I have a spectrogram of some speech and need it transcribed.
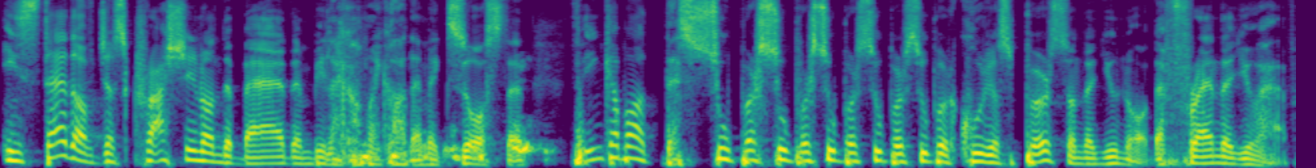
instead of just crashing on the bed and be like, oh my God, I'm exhausted, think about the super, super, super, super, super curious person that you know, the friend that you have.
